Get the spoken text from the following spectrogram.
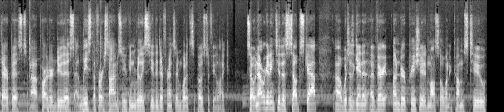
therapist, uh, partner do this at least the first time so you can really see the difference in what it's supposed to feel like. So now we're getting to the subscap, uh, which is again a, very underappreciated muscle when it comes to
